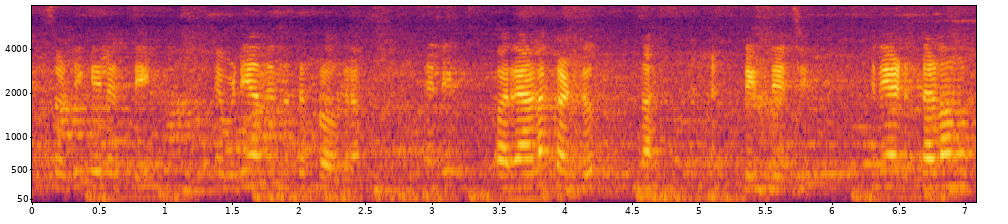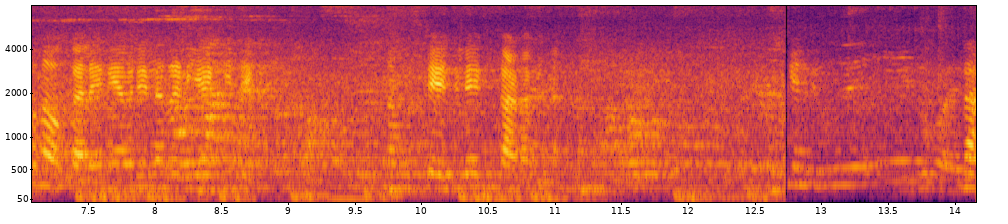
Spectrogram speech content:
എന്താ ലെക്സോട്ടിക്കയിലെത്തി എവിടെയാണ് ഇന്നത്തെ പ്രോഗ്രാം? അതിൽ ഒരാളെ കണ്ടു. ചേച്ചി ഇനി അടുത്താളെ നമുക്ക് നോക്കാമല്ലോ ഇനി അവരെല്ലാം റെഡിയാക്കിയിട്ട് നമുക്ക് സ്റ്റേജിലേക്ക് കാണാം. പിന്നെ. ദാ,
